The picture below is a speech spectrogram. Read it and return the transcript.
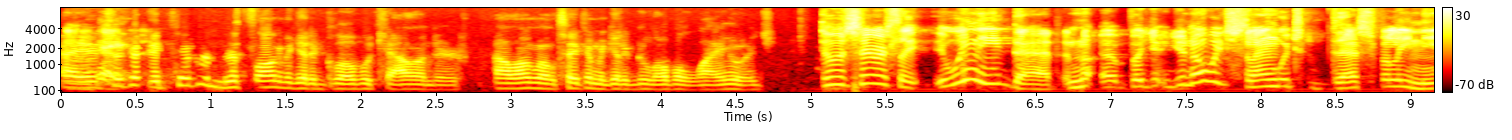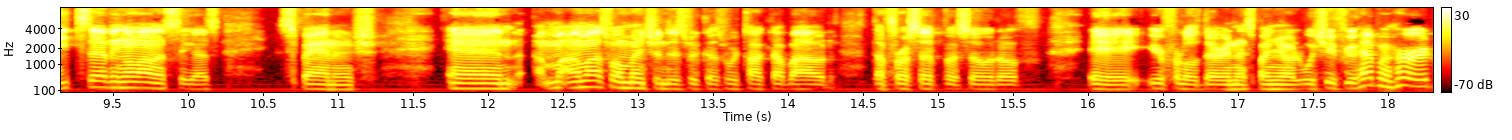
Hey, Okay. it, took, it took them this long to get a global calendar. How long will it take them to get a global language? Dude, seriously, we need that. Uh, But you, know which language desperately needs that? In all honesty, guys, Spanish. And I might as well mention this because we talked about the first episode of eh, Earful there in Español, which if you haven't heard,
